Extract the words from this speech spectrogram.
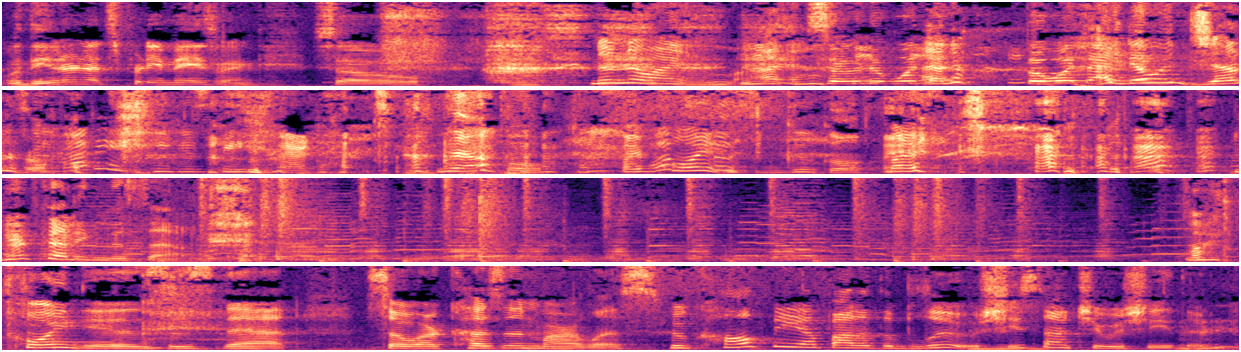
Well, the internet's pretty amazing. So, no, no, I. I so, no, what that, but what that I know in general. So how do you use the internet? no, my What's point. This Google thing. My, you're cutting this out. My point is, is that so our cousin Marlis, who called me up out of the blue, mm-hmm. she's not Jewish either, mm-hmm.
